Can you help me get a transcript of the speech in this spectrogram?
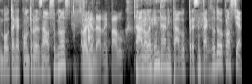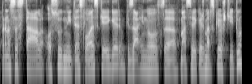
bol taká kontroverzná osobnosť. Legendárny pavuk. Áno, legendárny pavuk, presne tak. Z okolností aj prenos sa stál osudný ten slovenský Iger, keď zahynul z masívy Kežmarského štítu.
